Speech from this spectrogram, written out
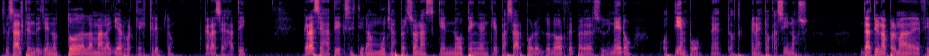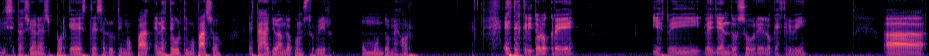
se salten de lleno toda la mala hierba que es cripto, gracias a ti. Gracias a ti existirán muchas personas que no tengan que pasar por el dolor de perder su dinero o tiempo en estos, casinos Date una palmada de felicitaciones porque este es el último en este último paso estás ayudando a construir un mundo mejor. Este escrito lo creé y estoy leyendo sobre lo que escribí. Ah,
